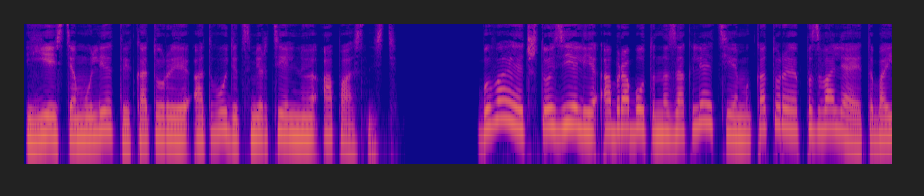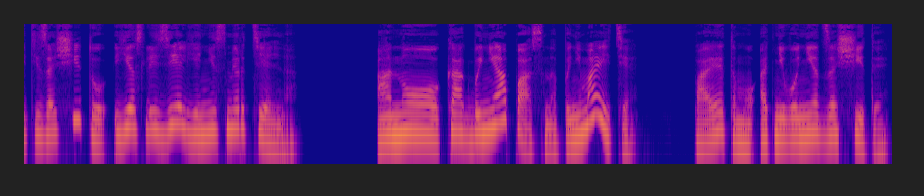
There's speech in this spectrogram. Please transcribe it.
Есть амулеты, которые отводят смертельную опасность. Бывает, что зелье обработано заклятием, которое позволяет обойти защиту, если зелье не смертельно. Оно как бы не опасно, понимаете? Поэтому от него нет защиты.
